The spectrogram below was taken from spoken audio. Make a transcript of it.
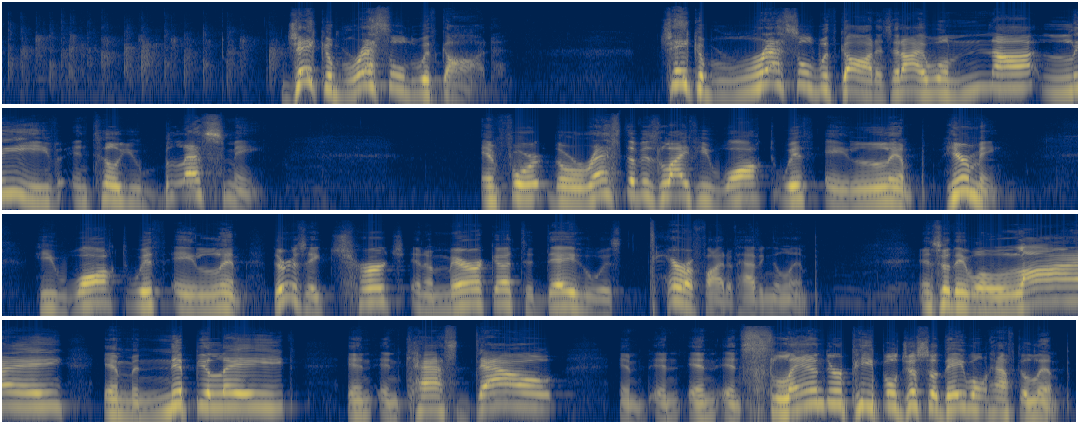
Jacob wrestled with God. Jacob wrestled with God and said, I will not leave until you bless me. And for the rest of his life, he walked with a limp. Hear me. He walked with a limp. There is a church in America today who is terrified of having the limp. And so they will lie and manipulate and, and cast doubt and, and, and, and slander people just so they won't have to limp.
